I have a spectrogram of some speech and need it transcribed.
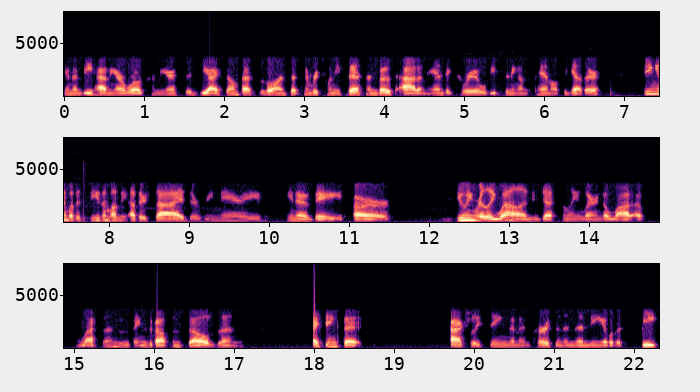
going to be having our world premiere at the GI Film Festival on September 25th, and both Adam and Victoria will be sitting on the panel together. Being able to see them on the other side, they're remarried. You know, they are doing really well, and definitely learned a lot of lessons and things about themselves. And I think that actually seeing them in person and then being able to speak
